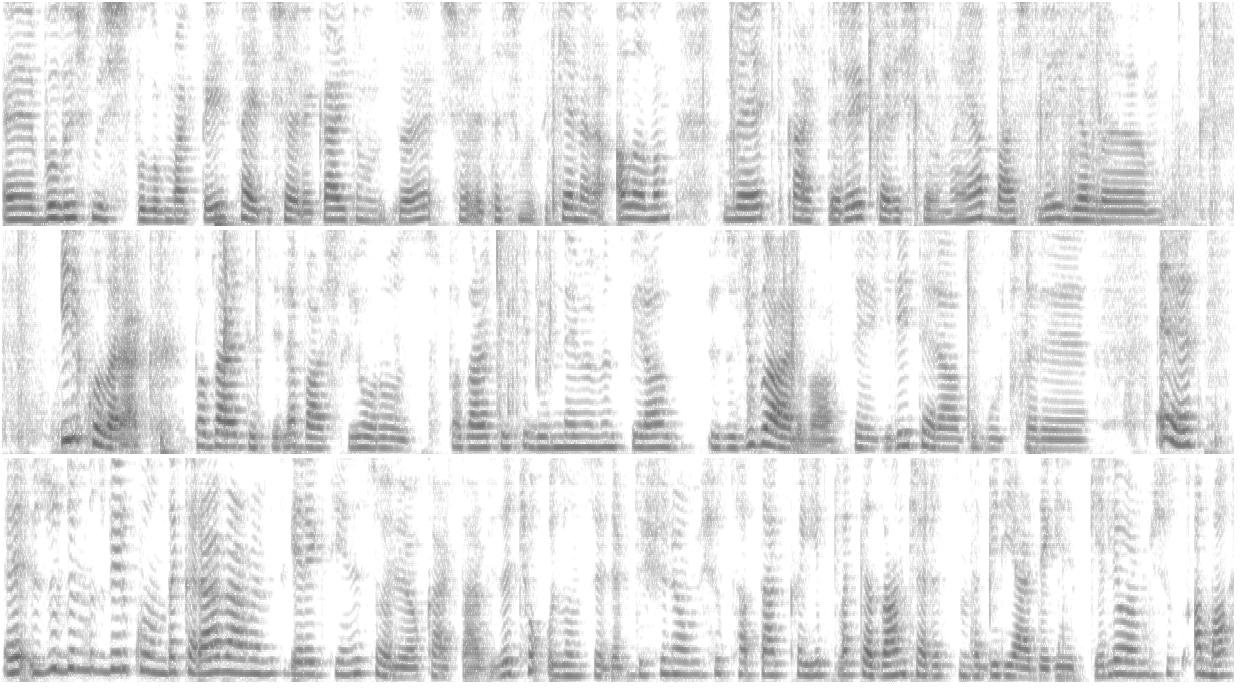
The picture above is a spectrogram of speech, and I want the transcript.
e, buluşmuş bulunmaktayız. Haydi şöyle kartımızı şöyle taşımızı kenara alalım ve kartları karıştırmaya başlayalım. İlk olarak pazartesiyle başlıyoruz. Pazartesi gündemimiz biraz üzücü galiba sevgili terazi burçları. Evet, e, üzüldüğümüz bir konuda karar vermemiz gerektiğini söylüyor kartlar bize. Çok uzun süredir düşünüyormuşuz. Hatta kayıpla kazanç arasında bir yerde gelip geliyormuşuz. Ama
